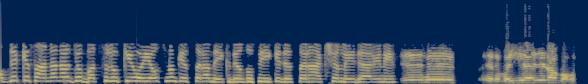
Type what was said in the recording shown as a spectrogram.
ਅੱਜ ਕਿਸਾਨਾਂ ਨਾਲ ਜੋ ਬਦਸਲੂਕੀ ਹੋਈ ਹੈ ਉਸ ਨੂੰ ਕਿਸ ਤਰ੍ਹਾਂ ਦੇਖਦੇ ਹੋ ਤੁਸੀਂ ਕਿ ਜਿਸ ਤਰ੍ਹਾਂ ਐਕਸ਼ਨ ਲਏ ਜਾ ਰਹੇ ਨੇ? ਇਹ ਰਵਈਆ ਜਿਹੜਾ ਬਹੁਤ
